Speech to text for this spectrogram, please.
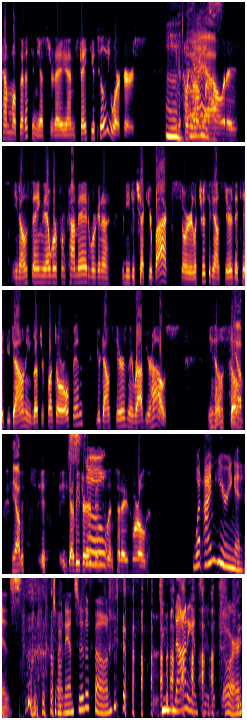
Commonwealth Edison yesterday, and fake utility workers you know, Ugh, coming around the yes. holidays. You know, saying that we're from ComEd, we're gonna we need to check your box or your electricity downstairs. They take you down, and you left your front door open. You're downstairs, and they rob your house. You know, so Yep. Yep. it's it's you got to be very So- vigilant in today's world. What I'm hearing is don't answer the phone. Do not answer the door.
